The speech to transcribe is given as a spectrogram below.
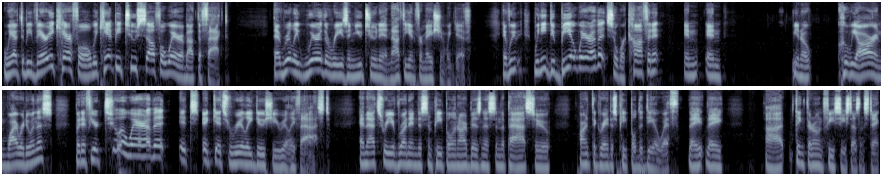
we have to be very careful. We can't be too self aware about the fact that really we're the reason you tune in, not the information we give. If we we need to be aware of it, so we're confident in in you know who we are and why we're doing this. But if you're too aware of it, it's it gets really douchey really fast. And that's where you've run into some people in our business in the past who aren't the greatest people to deal with. They they uh, think their own feces doesn't stink.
